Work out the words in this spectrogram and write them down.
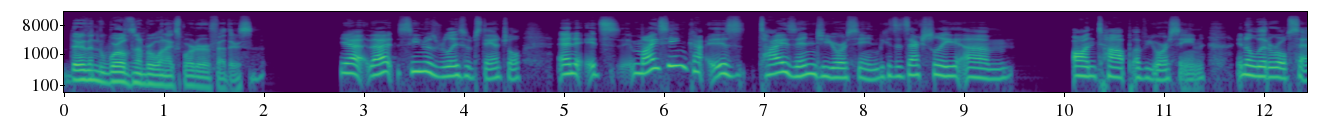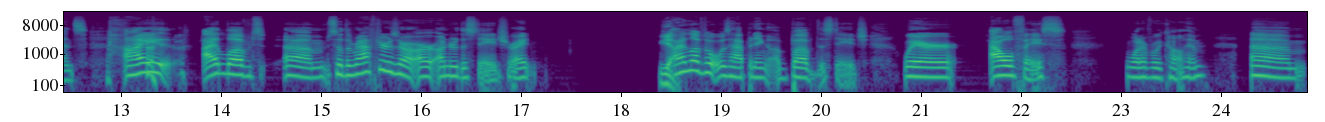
they're the world's number one exporter of feathers. Yeah, that scene was really substantial, and it's my scene is ties into your scene because it's actually um on top of your scene in a literal sense. I I loved um so the rafters are, are under the stage, right? Yeah. I loved what was happening above the stage where Owlface, whatever we call him, um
